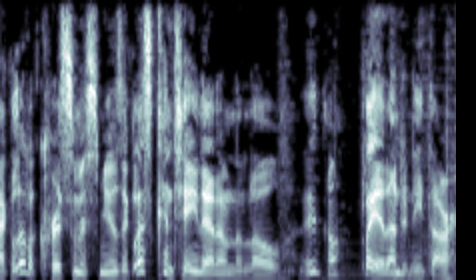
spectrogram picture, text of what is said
Back. A little Christmas music. Let's continue that on the low. You know, play it underneath our.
